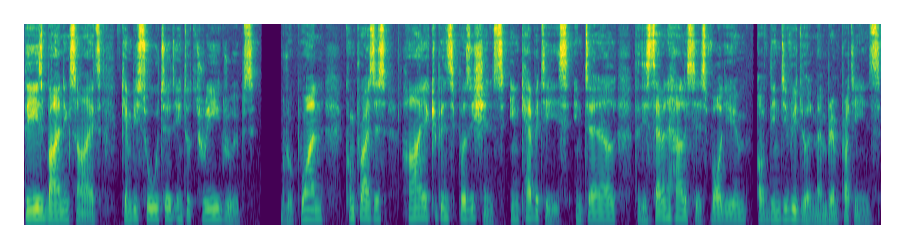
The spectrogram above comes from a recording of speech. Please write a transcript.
These binding sites can be sorted into three groups Group 1 comprises high occupancy positions in cavities internal to the 7 helices volume of the individual membrane proteins.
